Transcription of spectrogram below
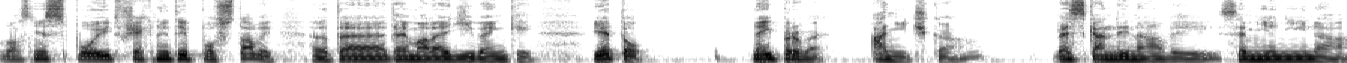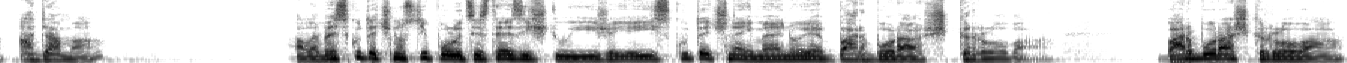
vlastně spojit všechny ty postavy eh, té, té malé dívenky. Je to nejprve Anička, ve Skandinávii se mění na Adama, ale ve skutečnosti policisté zjišťují, že její skutečné jméno je Barbora Škrlová. Barbora Škrlová,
